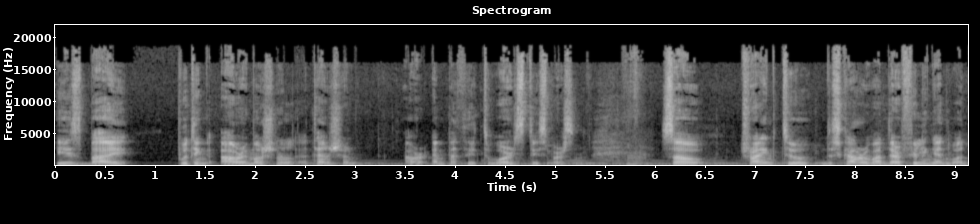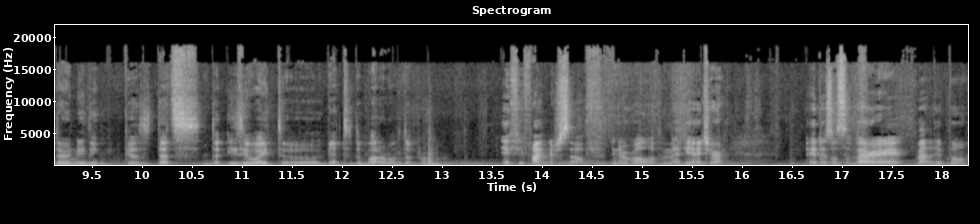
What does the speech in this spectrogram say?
Is by putting our emotional attention our empathy towards this person. Hmm. So trying to discover what they're feeling and what they're needing, because that's the easy way to get to the bottom of the problem. If you find yourself in a role of a mediator, it is also very valuable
